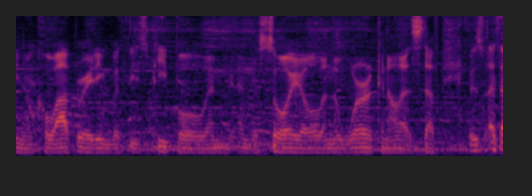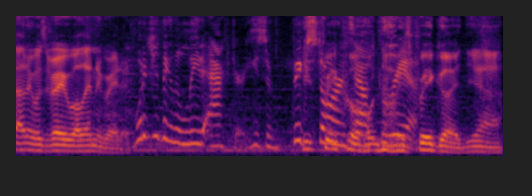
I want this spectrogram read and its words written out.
you know cooperating with these people and, and the soil and the work and all that stuff. It was, I thought it was very well integrated. what did you think of the lead actor? He's a big he's star pretty in cool. South no, he's pretty good. Yeah,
